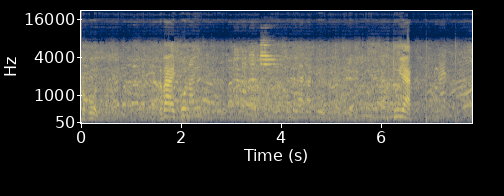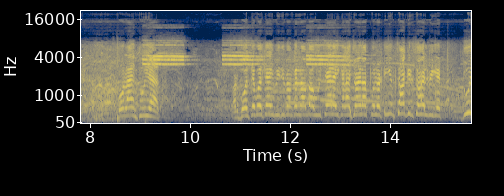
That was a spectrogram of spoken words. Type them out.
বকুল। দাদা স্কোর লাইন দুই এক। স্কোর লাইন দুই এক। আর বলতে বলতে এই বিধিবঙ্গের লম্বা উইচেল এই খেলায় জয়লাভ করল টিম সাকির সোহেল উইকেট দুই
